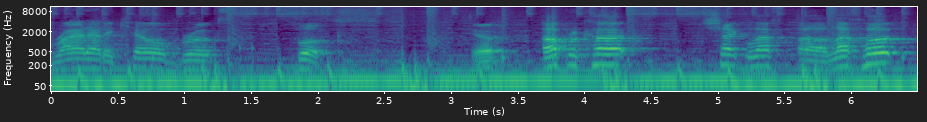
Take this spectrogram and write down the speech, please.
right out of Kell Brooks' book. Yep. Uppercut, check left, uh, left hook,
